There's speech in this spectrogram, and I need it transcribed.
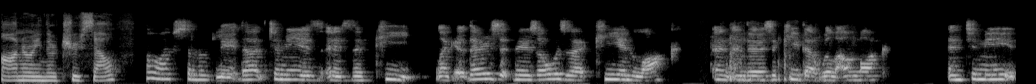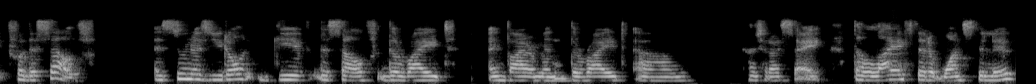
honoring their true self? Oh, absolutely. That to me is is the key. Like there is there's always a key and lock, and, and there's a key that will unlock. And to me, for the self, as soon as you don't give the self the right environment, the right um, how should I say, the life that it wants to live.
